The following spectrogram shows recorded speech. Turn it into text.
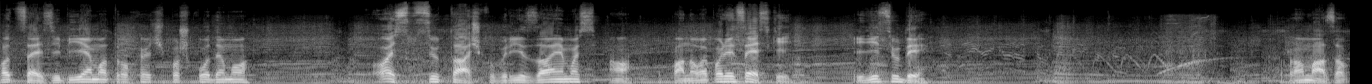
Оце зіб'ємо трохи чи пошкодимо. Ось всю тачку врізаємось. О, панове поліцейський. Ідіть сюди. Промазав.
